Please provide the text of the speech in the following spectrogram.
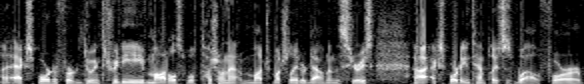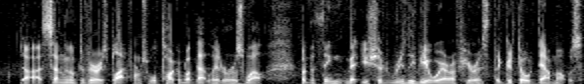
uh, exporter for doing 3D models. We'll touch on that much, much later down in the series. Uh, exporting templates as well for uh, sending them to various platforms. We'll talk about that later as well. But the thing that you should really be aware of here is the Godot demos.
